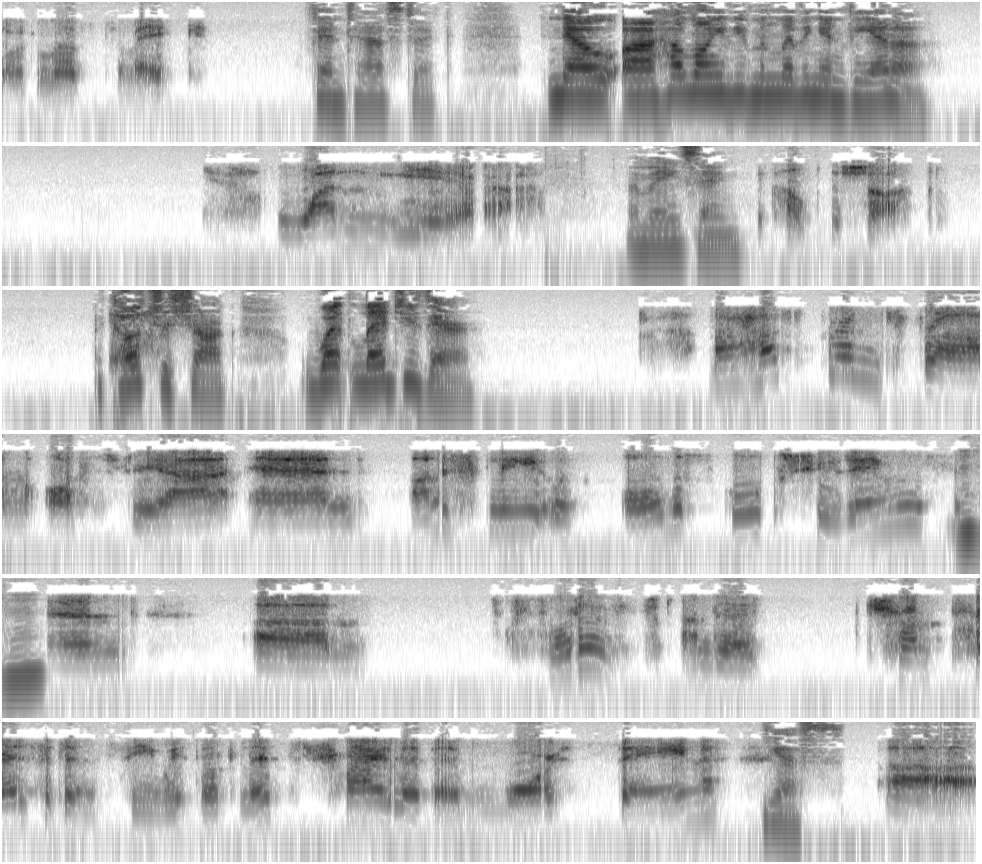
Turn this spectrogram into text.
I would love to make. Fantastic. Now, uh, how long have you been living in Vienna? One year, Amazing. the culture shock. A culture shock. What led you there? My husband's from Austria, and shootings mm-hmm. and um, sort of under Trump presidency, we thought let's try a little bit more sane, yes, uh,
